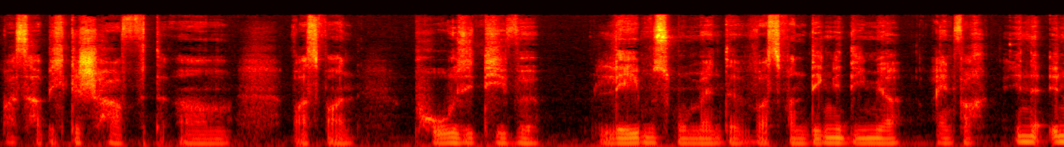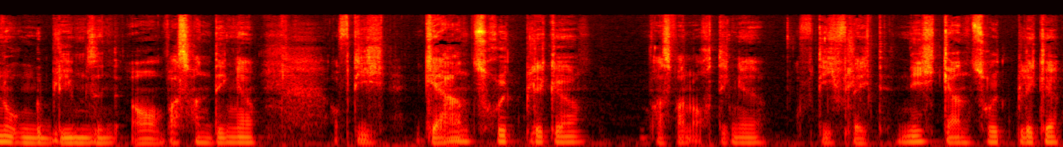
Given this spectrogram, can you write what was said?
was habe ich geschafft, ähm, was waren positive Lebensmomente, was waren Dinge, die mir einfach in Erinnerung geblieben sind, äh, was waren Dinge, auf die ich gern zurückblicke, was waren auch Dinge, auf die ich vielleicht nicht gern zurückblicke.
